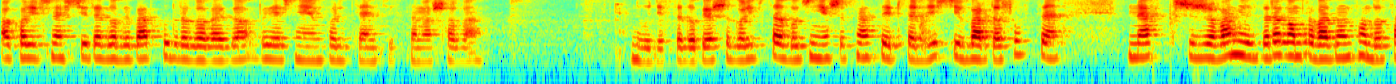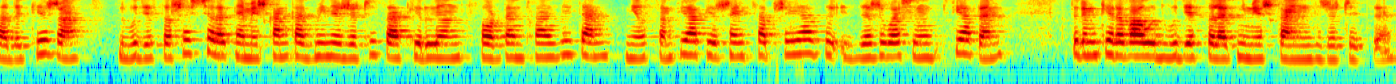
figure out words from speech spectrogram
Okoliczności tego wypadku drogowego wyjaśniają policjanci z Tomaszowa. 21 lipca o godzinie 16.40 w Bartoszówce na skrzyżowaniu z drogą prowadzącą do Sadykierza 26-letnia mieszkanka gminy Rzeczyca kierując Fordem Transitem nie ustąpiła pierwszeństwa przejazdu i zderzyła się z Fiatem, którym kierował 20-letni mieszkaniec Rzeczycy.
